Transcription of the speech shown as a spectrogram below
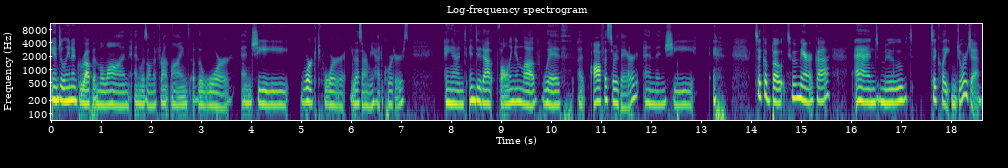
Angelina grew up in Milan and was on the front lines of the war, and she worked for U.S. Army headquarters and ended up falling in love with an officer there. And then she took a boat to America and moved to Clayton, Georgia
